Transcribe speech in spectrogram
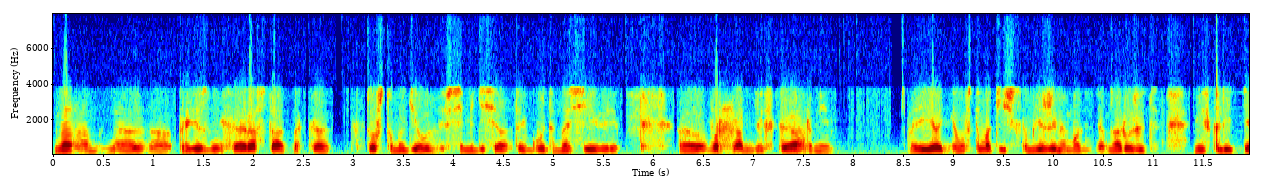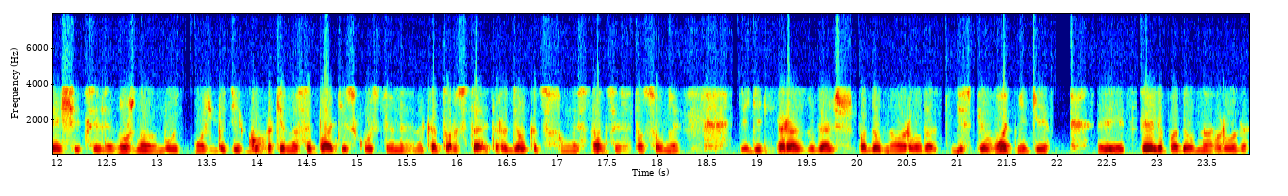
на, на привязных аэростатах, как то, что мы делали в 70-е годы на севере э, в Архангельской армии и они в автоматическом режиме могли обнаружить низколетящие цели. Нужно будет, может быть, и горки насыпать искусственные, на которые ставят радиолокационные станции, способные видеть гораздо дальше подобного рода беспилотники и цели подобного рода.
